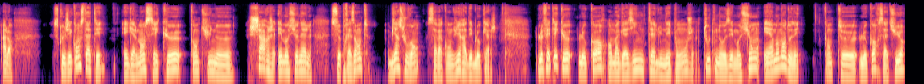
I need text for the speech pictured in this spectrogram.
Alors, ce que j'ai constaté également, c'est que quand une charge émotionnelle se présente, bien souvent, ça va conduire à des blocages. Le fait est que le corps emmagasine tel une éponge toutes nos émotions et à un moment donné, quand euh, le corps sature,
